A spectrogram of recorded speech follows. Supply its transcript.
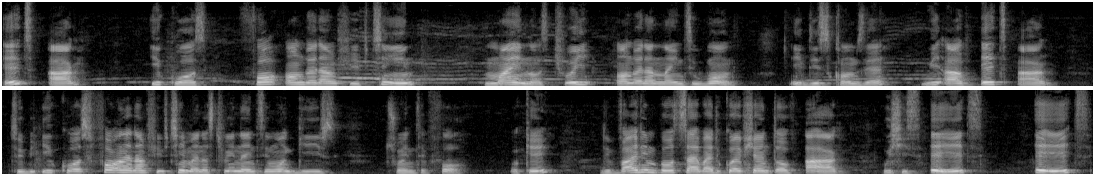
8r equals 415 minus 391 if this comes there we have 8r to be equals 415 minus 391 gives 24 okay? Dividing both sides by the coefficient of r which is 8 8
